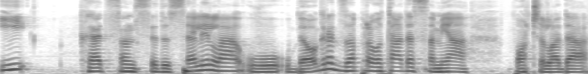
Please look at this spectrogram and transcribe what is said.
I kad sam se doselila u, u Beograd, zapravo tada sam ja počela da,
